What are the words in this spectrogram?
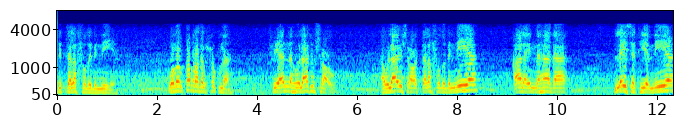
بالتلفظ بالنية. ومن طرد الحكم في أنه لا تشرع أو لا يشرع التلفظ بالنية قال إن هذا ليست هي النية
